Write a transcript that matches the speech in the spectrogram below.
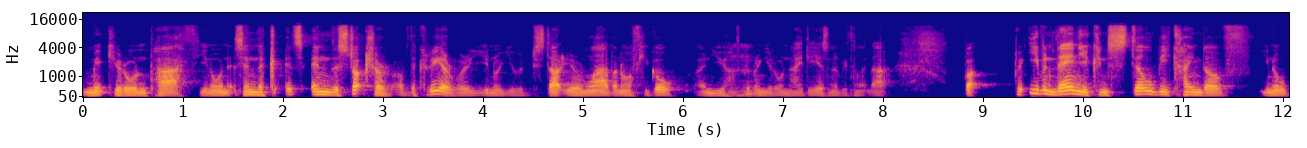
make your own path you know and it's in the it's in the structure of the career where you know you would start your own lab and off you go and you have mm-hmm. to bring your own ideas and everything like that but but even then you can still be kind of you know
